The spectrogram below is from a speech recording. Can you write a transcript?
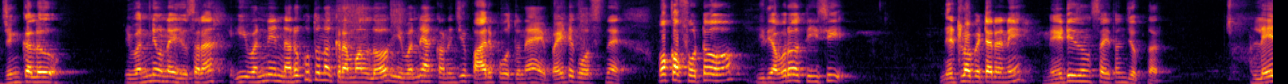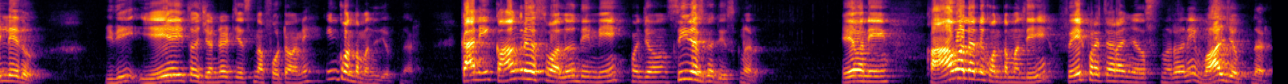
జింకలు ఇవన్నీ ఉన్నాయి చూసారా? ఇవన్నీ నరుకుతున్న క్రమంలో ఇవన్నీ అక్కడ నుంచి పారిపోతున్నాయి బయటకు వస్తున్నాయి. ఒక ఫోటో ఇది ఎవరో తీసి నెట్లో పెట్టారని నేటిజన్స్ సైతం చెప్తున్నారు. లేదు లేదు. ఇది ఏఐతో జనరేట్ చేసిన ఫోటో అని ఇంకొంతమంది చెప్తున్నారు. కానీ కాంగ్రెస్ వాళ్ళు దీన్ని కొంచెం సీరియస్గా తీసుకున్నారు. ఏమని? కావాలని కొంతమంది ఫేక్ ప్రచారం చేస్తున్నారు అని వాళ్ళు చెప్తున్నారు.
